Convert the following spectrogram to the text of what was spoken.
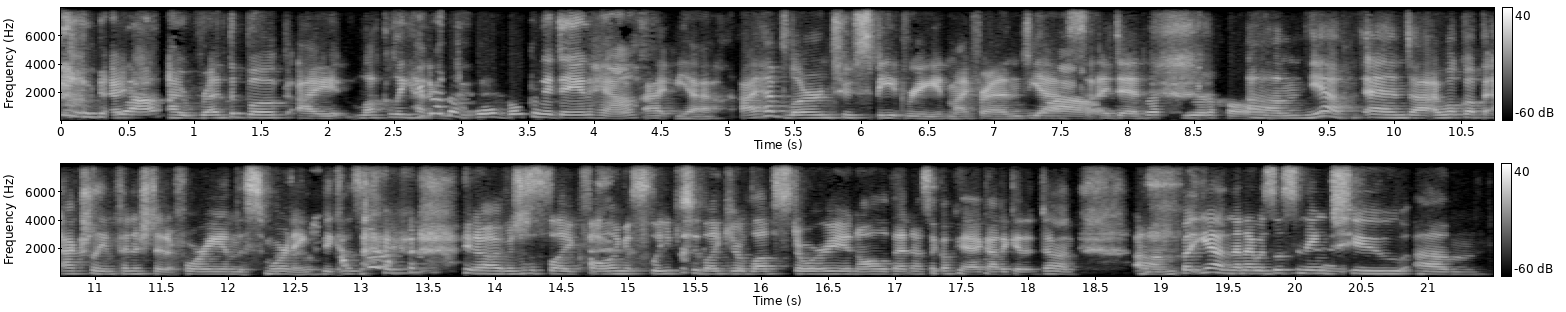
okay. Yeah. I read the book. I luckily had you read a, the whole book in a day and a half. I, yeah. I have learned to speed read, my friend. Yes, wow. I did. That's beautiful. Um, yeah. And uh, I woke up actually and finished it at 4 a.m. this morning because, I, you know, I was just like falling asleep to like your love story and all of it. And I was like, okay, I got to get it done. Um, but yeah. And then I was listening to, um,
